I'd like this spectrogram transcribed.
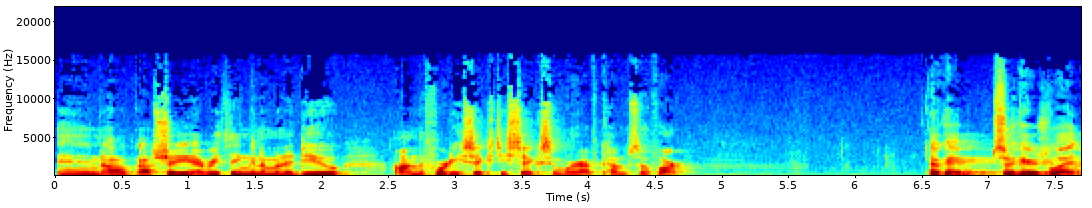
and I'll, I'll show you everything that I'm going to do on the 4066 and where I've come so far. Okay, so here's what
